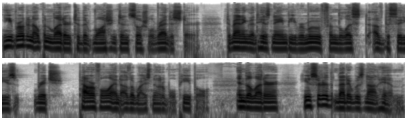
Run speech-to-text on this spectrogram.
he wrote an open letter to the Washington Social Register, demanding that his name be removed from the list of the city's rich, powerful, and otherwise notable people. In the letter, he asserted that it was not him,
